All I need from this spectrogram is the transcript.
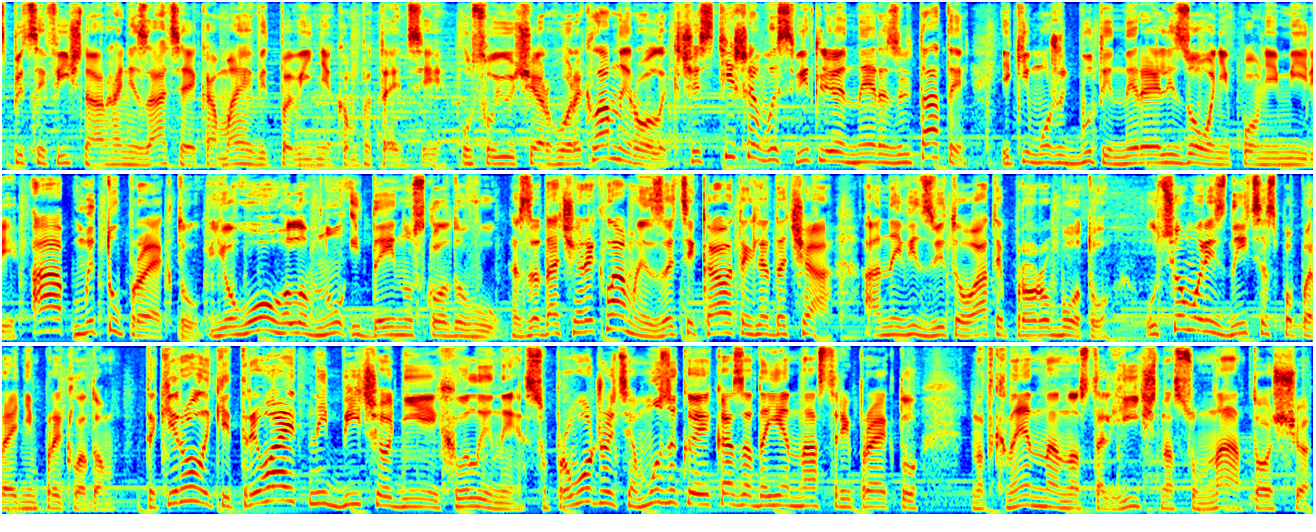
специфічна організація, яка має відповідні компетенції. У свою чергу, рекламний ролик частіше висвітлює не результати, які можуть бути не реалізовані в повній мірі, а мету проекту, його головну ідейну складову. Задача реклами зацікавити глядача, а не відзвітувати про роботу. У цьому різниця з попереднім прикладом. Такі ролики тривають не більше однієї хвилини, супроводжуються музикою, яка задає настрій проекту, натхненна, ностальгічна, сумна тощо,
